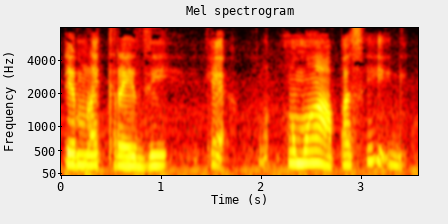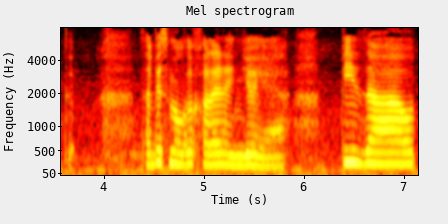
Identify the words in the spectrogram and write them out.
them like crazy. Kayak ngomong apa sih gitu. Tapi semoga kalian enjoy ya. Peace out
